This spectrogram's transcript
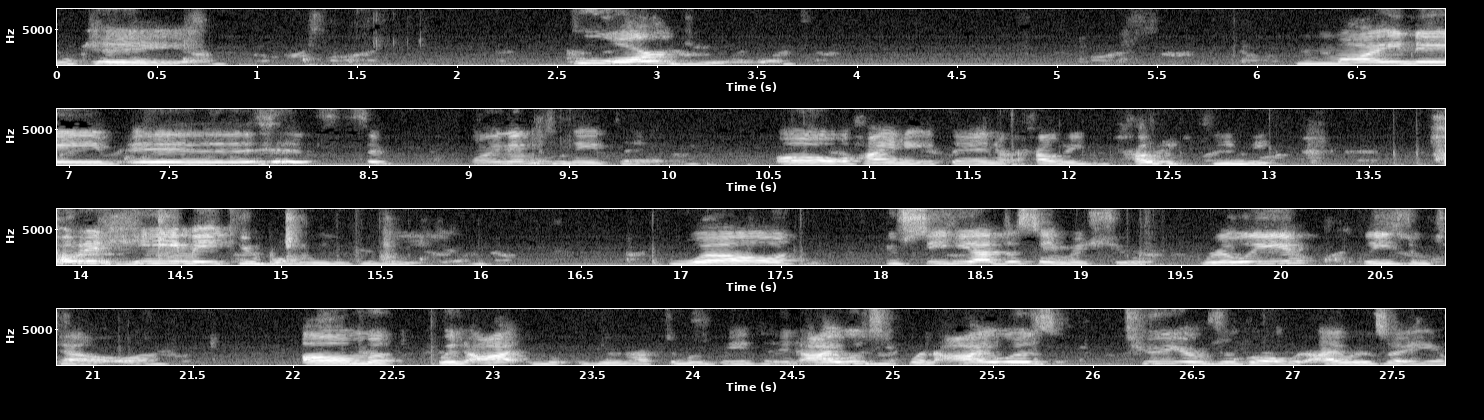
Okay. Who are you? My name is. My name is Nathan. Oh, hi Nathan. How did how did he make how did he make you believe me? Well, you see, he had the same issue. Really? Please do tell. Um, when I you have to move Nathan. When I was when I was two years ago, when I was a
